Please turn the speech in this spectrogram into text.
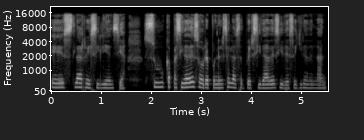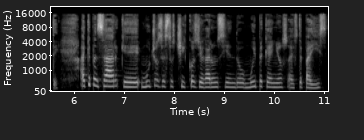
es la resiliencia, su capacidad de sobreponerse a las adversidades y de seguir adelante. Hay que pensar que muchos de estos chicos llegaron siendo muy pequeños a este país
